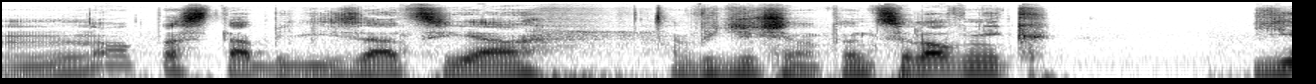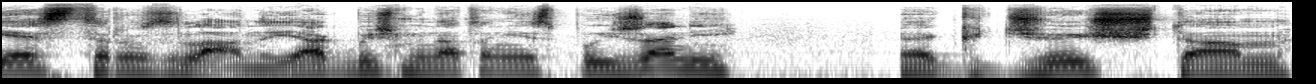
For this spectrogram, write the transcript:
No, ta stabilizacja. Widzicie, no ten celownik jest rozlany. Jakbyśmy na to nie spojrzeli, e, gdzieś tam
